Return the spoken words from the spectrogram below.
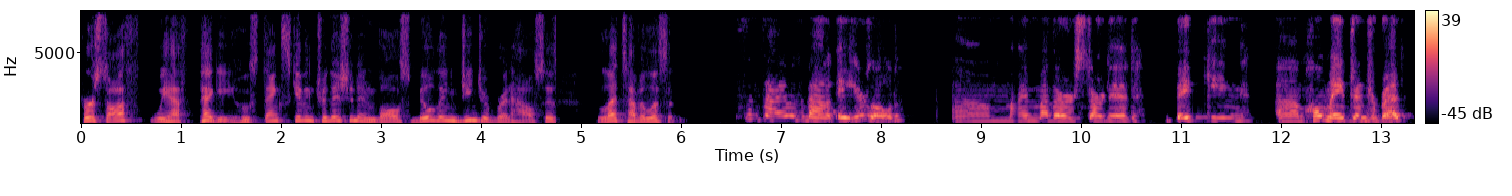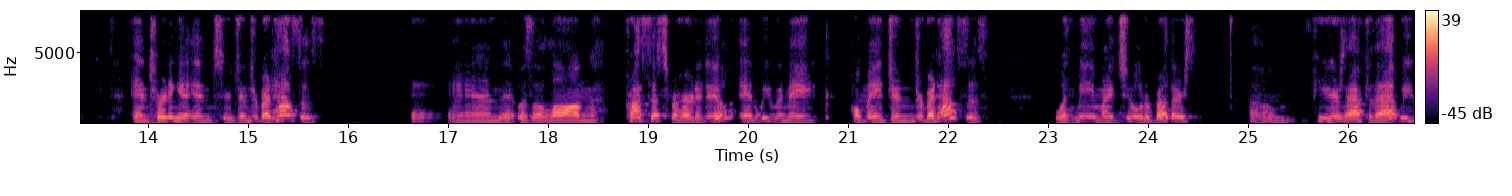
First off, we have Peggy, whose Thanksgiving tradition involves building gingerbread houses. Let's have a listen. Since I was about eight years old, um, my mother started baking um, homemade gingerbread and turning it into gingerbread houses. And it was a long process for her to do. And we would make homemade gingerbread houses with me and my two older brothers. Um, a few years after that, we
